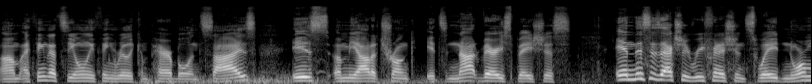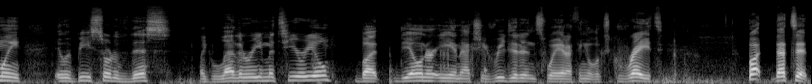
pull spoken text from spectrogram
Um, I think that's the only thing really comparable in size is a Miata trunk. It's not very spacious. And this is actually refinished in suede. Normally it would be sort of this like leathery material, but the owner Ian actually redid it in suede. I think it looks great. But that's it.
